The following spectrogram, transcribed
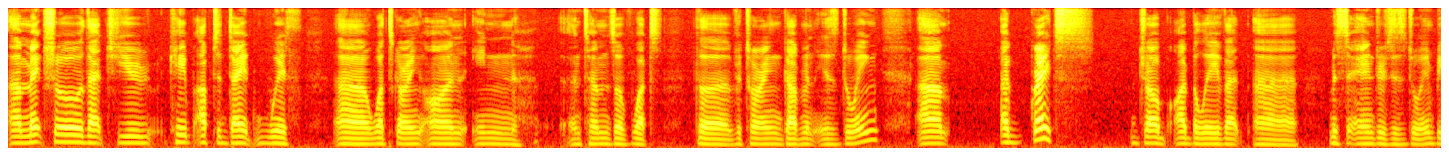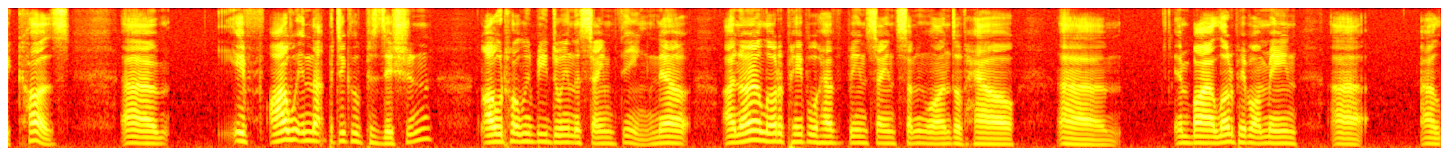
uh, make sure that you keep up to date with uh, what's going on in in terms of what the Victorian government is doing. Um, a great job, I believe, that uh, Mr. Andrews is doing because um, if I were in that particular position, I would probably be doing the same thing. Now, I know a lot of people have been saying something lines of how um, and by a lot of people I mean uh, a,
